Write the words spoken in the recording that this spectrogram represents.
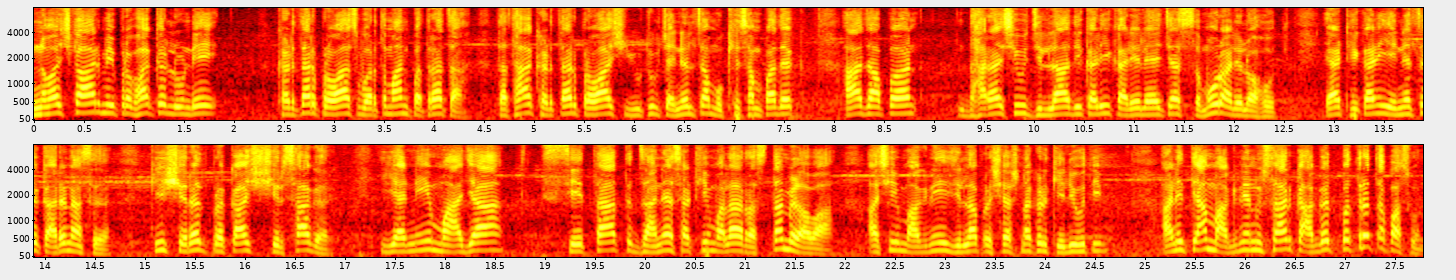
नमस्कार मी प्रभाकर लोंढे खडतर प्रवास वर्तमानपत्राचा तथा खडतर प्रवास यूट्यूब चॅनलचा मुख्य संपादक. आज आपण धाराशिव जिल्हाधिकारी कार्यालयाच्या समोर आलेलो आहोत. या ठिकाणी येण्याचं कारण असं की शरद प्रकाश क्षीरसागर यांनी माझ्या शेतात जाण्यासाठी मला रस्ता मिळावा अशी मागणी जिल्हा प्रशासनाकडे केली होती. आणि त्या मागण्यानुसार कागदपत्र तपासून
